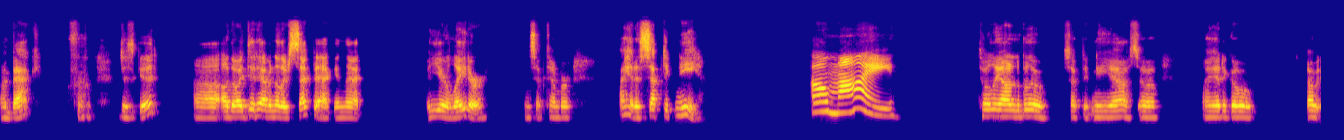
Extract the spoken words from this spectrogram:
I'm back, which is good. Uh, although I did have another setback in that a year later, in September, I had a septic knee. Oh my. Totally out of the blue. Septic knee, yeah. So I had to go I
